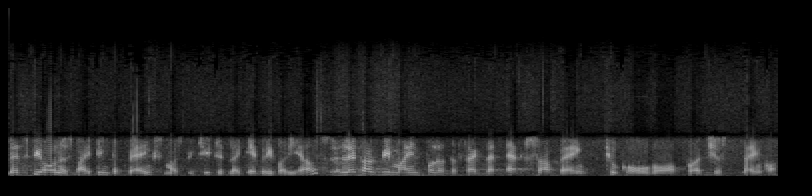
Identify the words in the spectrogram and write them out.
let's be honest, I think the banks must be treated like everybody else. Let us be mindful of the fact that Absa Bank took over or purchased Bankorp.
